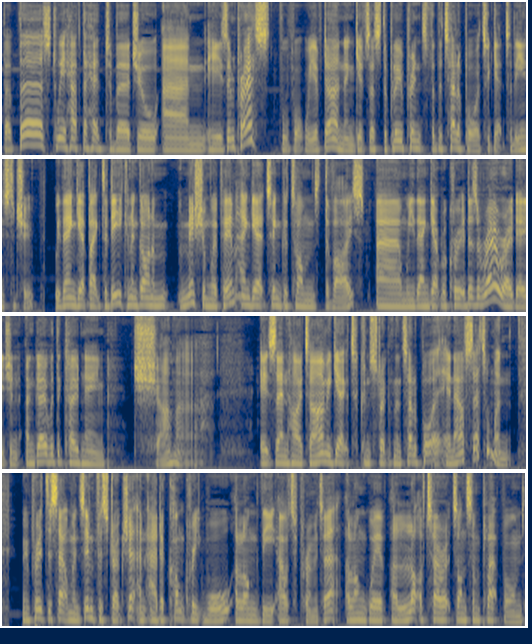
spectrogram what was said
But first, we have to head to Virgil, and he is impressed with what we have done and gives us the blueprints for the teleport to get to the Institute. We then get back to Deacon and go on a mission with him and get Tinker Tom's device, and we then get recruited as a railroad agent and go with the code name Charmer. It's then high time we get to constructing the teleporter in our settlement. We improve the settlement's infrastructure and add a concrete wall along the outer perimeter, along with a lot of turrets on some platforms,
